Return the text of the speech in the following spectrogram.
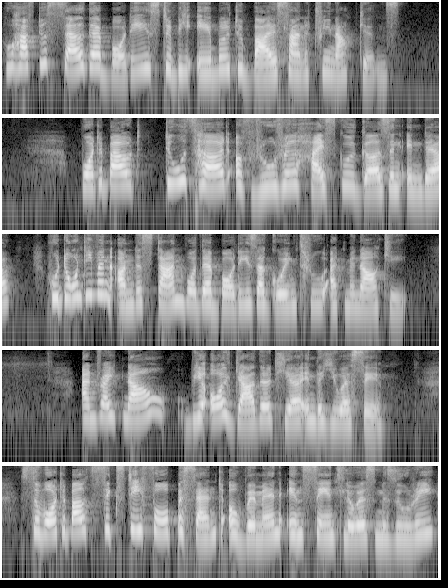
who have to sell their bodies to be able to buy sanitary napkins? What about two thirds of rural high school girls in India who don't even understand what their bodies are going through at menarche? And right now, we are all gathered here in the USA. So, what about 64% of women in St. Louis, Missouri,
